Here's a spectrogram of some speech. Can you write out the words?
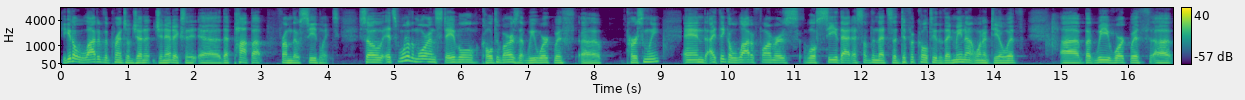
you get a lot of the parental gen- genetics uh, that pop up from those seedlings. So it's one of the more unstable cultivars that we work with uh, personally. And I think a lot of farmers will see that as something that's a difficulty that they may not want to deal with. Uh, but we work with uh,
